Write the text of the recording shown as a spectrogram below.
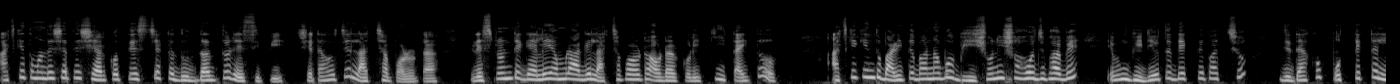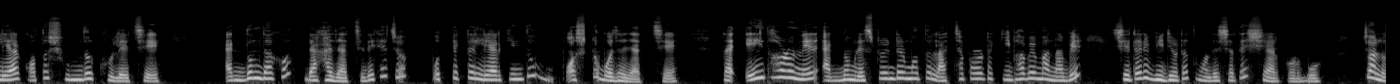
আজকে তোমাদের সাথে শেয়ার করতে এসেছি একটা দুর্দান্ত রেসিপি সেটা হচ্ছে লাচ্ছা পরোটা। রেস্টুরেন্টে গেলেই আমরা আগে লাচ্ছা পরোটা অর্ডার করি, কি তাই তো? আজকে কিন্তু বাড়িতে বানাবো ভীষণই সহজভাবে এবং ভিডিওতে দেখতে পাচ্ছ যে দেখো প্রত্যেকটা লেয়ার কত সুন্দর খুলেছে। একদম দেখো, দেখা যাচ্ছে, দেখেছ? প্রত্যেকটা লেয়ার কিন্তু স্পষ্ট বোঝা যাচ্ছে। তা এই ধরনের একদম রেস্টুরেন্টের মতো লাচ্ছা পরোটা কীভাবে বানাবে, সেটারই ভিডিওটা তোমাদের সাথে শেয়ার করব। চলো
